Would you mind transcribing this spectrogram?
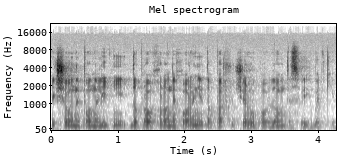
Якщо ви неповнолітній, до правоохоронних органів, то в першу чергу повідомити своїх батьків.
